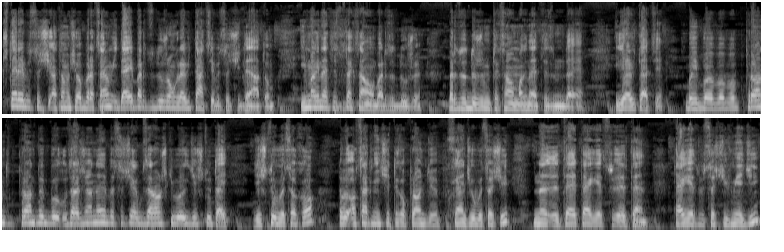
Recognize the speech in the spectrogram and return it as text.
Cztery wysokości atomy się obracają i daje bardzo dużą grawitację wysokości ten atom. I magnetyzm tak samo bardzo duży. Bardzo duży tak samo magnetyzm daje. I grawitację. Bo, bo, bo, bo prąd, prąd by był uzależniony, wysokości jakby zalążki były gdzieś tutaj, gdzieś tu wysoko, to by ostatni się tego prąd kręcił wysokości, no, te, tak jest e, ten, tak jest wysokości w miedzi,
